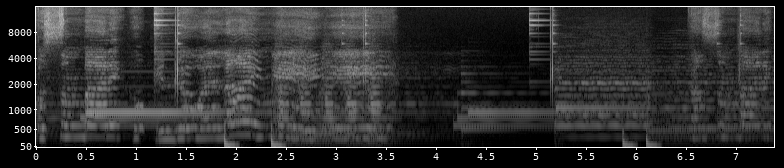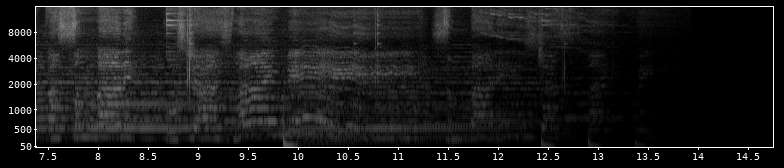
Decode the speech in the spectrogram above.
somebody who can do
